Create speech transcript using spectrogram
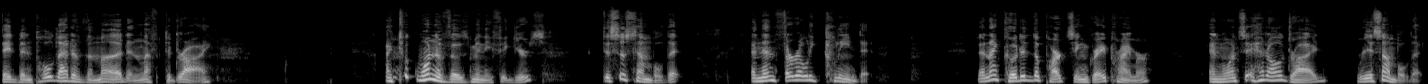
they'd been pulled out of the mud and left to dry. I took one of those minifigures, disassembled it, and then thoroughly cleaned it. Then I coated the parts in gray primer, and once it had all dried, reassembled it.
